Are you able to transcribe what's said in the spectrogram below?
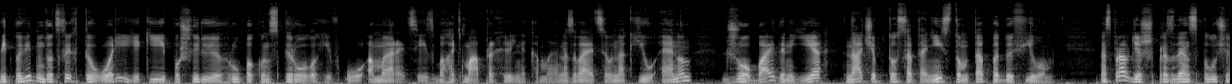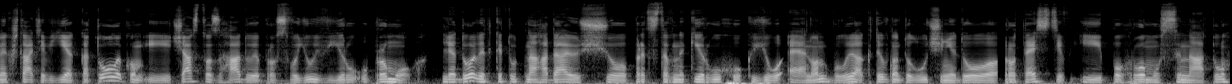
Відповідно до цих теорій, які поширює група конспірологів у Америці з багатьма прихильниками, називається вона QAnon, Джо Байден є, начебто, сатаністом та педофілом. Насправді ж, президент Сполучених Штатів є католиком і часто згадує про свою віру у промовах. Для довідки тут нагадаю, що представники руху QAnon були активно долучені до протестів і погрому Сенату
